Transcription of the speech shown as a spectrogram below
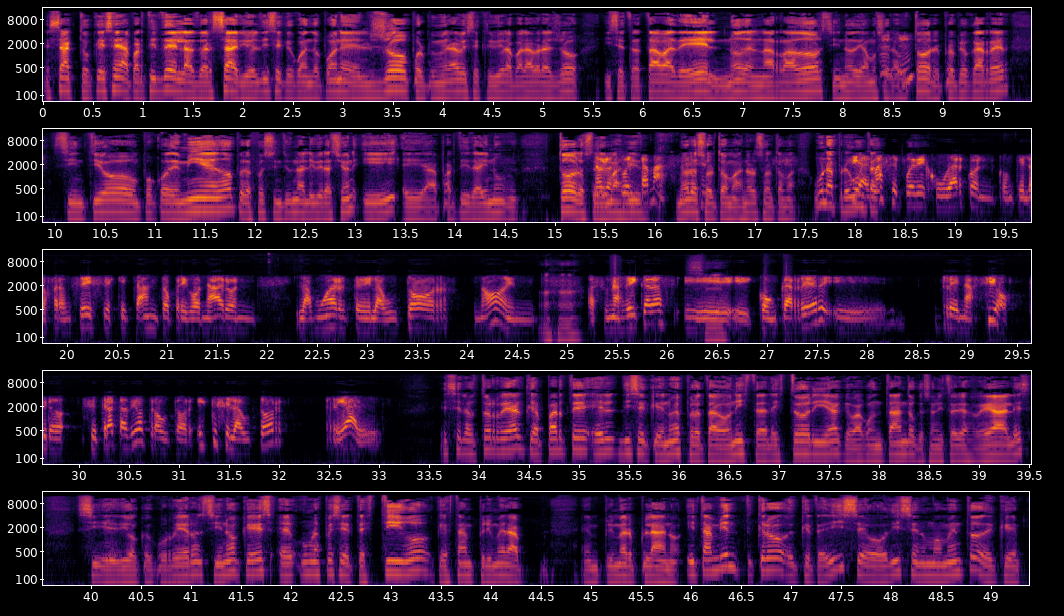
Exacto, que es a partir del adversario. Él dice que cuando pone el yo, por primera vez escribió la palabra yo y se trataba de él, no del narrador, sino, digamos, el autor, el propio Carrer, sintió un poco de miedo, pero después sintió una liberación y, eh, a partir de ahí no, todos los No lo suelta más. no lo soltó más, no lo soltó más. Una Sí, pregunta. además se puede jugar con, con que los franceses que tanto pregonaron la muerte del autor, ¿no? En, Ajá. hace unas décadas, eh, eh, con Carrer eh, renació, pero se trata de otro autor. Este es el autor real. Es el autor real que aparte él dice que no es protagonista de la historia que va contando, que son historias reales, sí, digo que ocurrieron, sino que es una especie de testigo que está en primera en primer plano. Y también creo que te dice o dice en un momento de que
